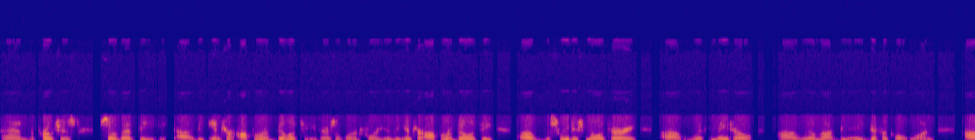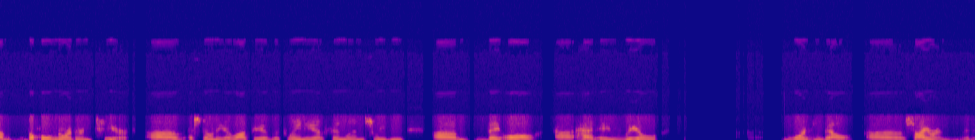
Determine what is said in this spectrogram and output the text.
and approaches so that the uh, the interoperability there's a word for you the interoperability of the Swedish military uh, with NATO uh, will not be a difficult one. Um, the whole northern tier of Estonia, Latvia, Lithuania, Finland, Sweden, um, they all uh, had a real warning bell, uh, siren,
